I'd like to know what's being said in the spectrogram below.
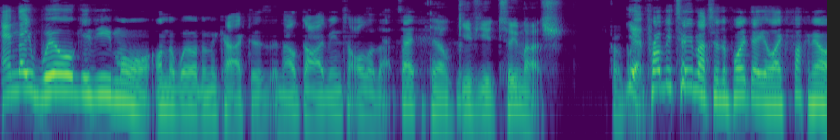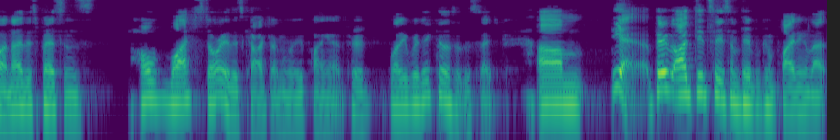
and they will give you more on the world and the characters, and they'll dive into all of that. So They'll give you too much. Probably. yeah, probably too much to the point that you're like, fucking hell, I know this person's whole life story of this character. I'm really playing it through. Bloody ridiculous at this stage. Um, yeah, people, I did see some people complaining about,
